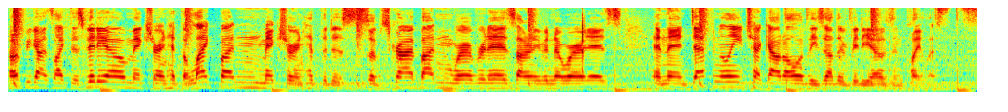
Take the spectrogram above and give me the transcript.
I hope you guys like this video. Make sure and hit the like button. Make sure and hit the subscribe button wherever it is. I don't even know where it is. And then definitely check out all of these other videos and playlists.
